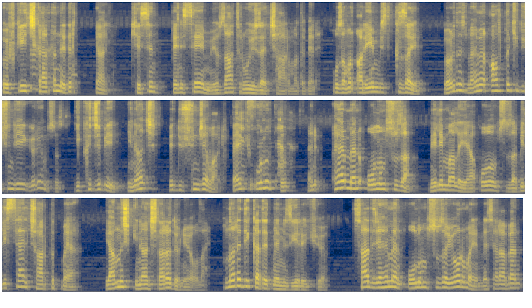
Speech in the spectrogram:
Öfkeyi çıkartan nedir? Ya kesin beni sevmiyor zaten o yüzden çağırmadı beni. O zaman arayayım bir kızayım. Gördünüz mü? Hemen alttaki düşünceyi görüyor musunuz? Yıkıcı bir inanç ve düşünce var. Belki Kesinlikle. unuttu. Yani hemen olumsuza, melimalıya, olumsuza, bilişsel çarpıtmaya, yanlış inançlara dönüyor olay. Bunlara dikkat etmemiz gerekiyor. Sadece hemen olumsuza yormayın. Mesela ben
